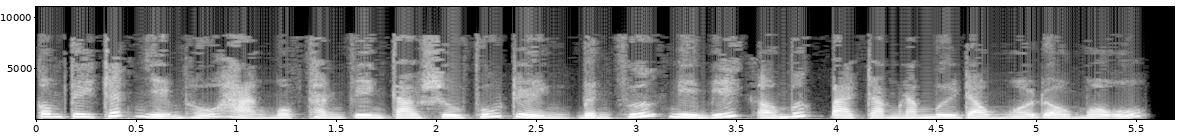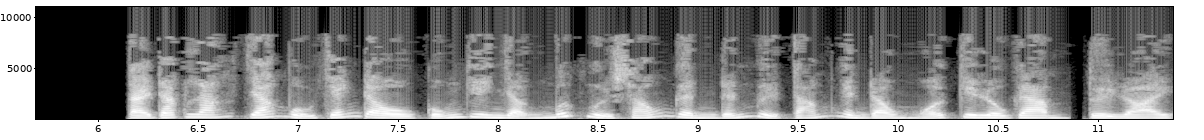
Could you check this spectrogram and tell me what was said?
Công ty trách nhiệm hữu hạn một thành viên cao su Phú Truyền Bình Phước niêm yết ở mức 350 đồng mỗi độ mũ. Tại Đắk Lắk, giá mũ chán đầu cũng ghi nhận mức 16.000 đến 18.000 đồng mỗi kg tùy loại.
